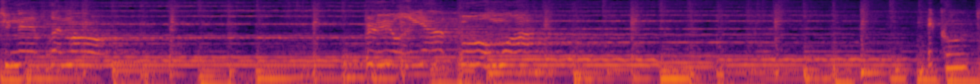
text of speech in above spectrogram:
Tu n'es vraiment plus rien pour moi. Écoute,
